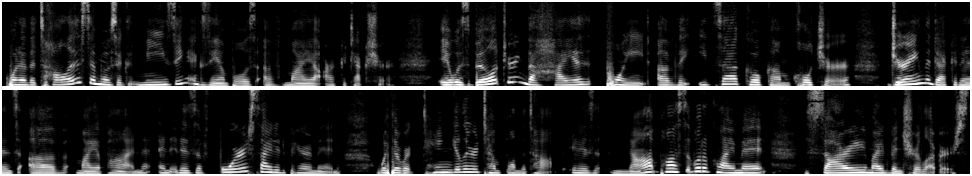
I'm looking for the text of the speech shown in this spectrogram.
one of the tallest and most amazing examples of Maya architecture. It was built during the highest point of the Itza Kokam culture during the decadence of Mayapan, and it is a four sided pyramid with a rectangular temple on the top. It is not possible to climb it. Sorry, my adventure lovers.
